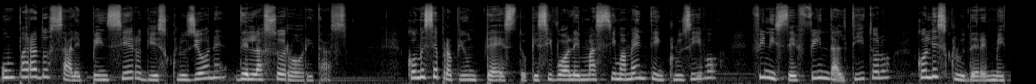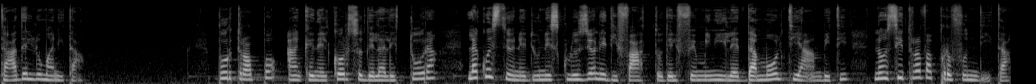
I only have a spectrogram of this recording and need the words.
un paradossale pensiero di esclusione della sororitas, come se proprio un testo che si vuole massimamente inclusivo finisse fin dal titolo con l'escludere metà dell'umanità. Purtroppo, anche nel corso della lettura, la questione di un'esclusione di fatto del femminile da molti ambiti non si trova approfondita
